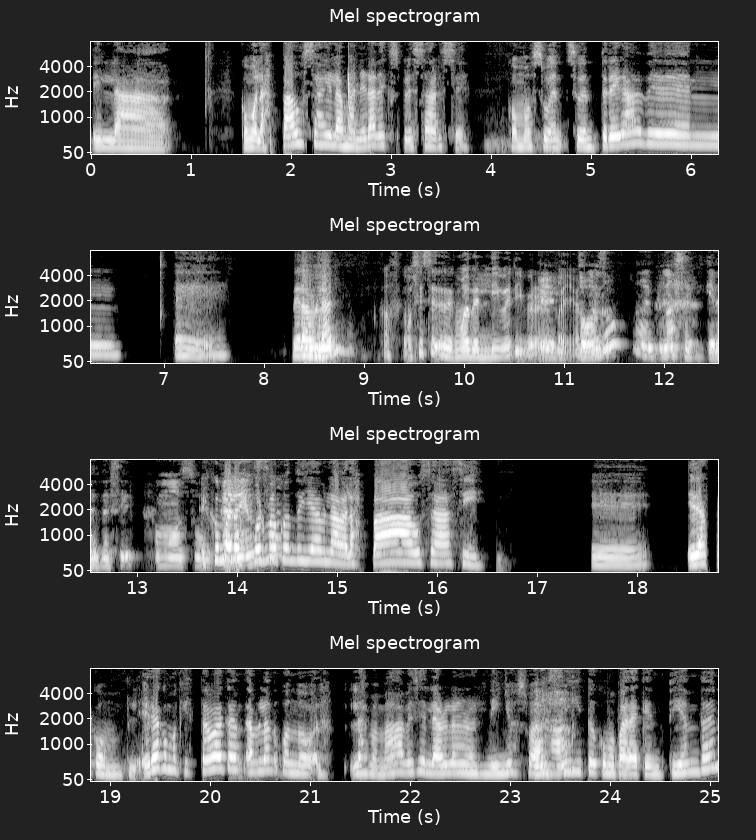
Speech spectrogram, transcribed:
en la como las pausas y la manera de expresarse, como su, en- su entrega del eh, del hablar, como, como si se dice como delivery, pero en ¿El español. tono? no sé. No sé qué quieres decir. Como su Es como la forma cuando ella hablaba, las pausas, sí. Eh, era, comple- era como que estaba hablando cuando las mamás a veces le hablan a los niños suavecito, como para que entiendan.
